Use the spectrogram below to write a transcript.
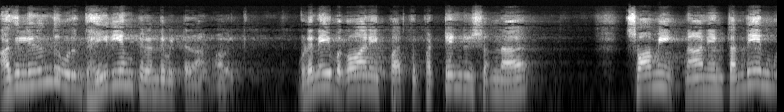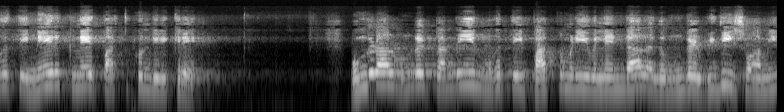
அதிலிருந்து ஒரு தைரியம் பிறந்து விட்டதாம் அவருக்கு. உடனே பகவானை பார்த்து பட்டென்று சொன்னார் சுவாமி நான் என் தந்தையின் முகத்தை நேருக்கு நேர் பார்த்து கொண்டிருக்கிறேன். உங்களால் உங்கள் தந்தையின் முகத்தை பார்க்க முடியவில்லை என்றால் அது உங்கள் விதி சுவாமி.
